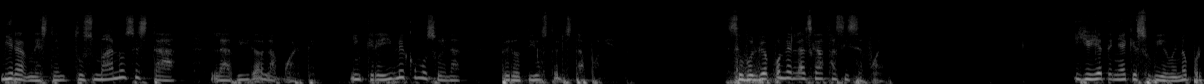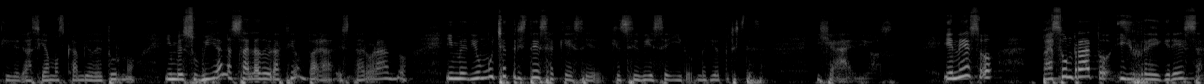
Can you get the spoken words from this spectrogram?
mira Ernesto, en tus manos está la vida o la muerte. Increíble como suena, pero Dios te lo está poniendo. Se volvió a poner las gafas y se fue. Y yo ya tenía que subirme, ¿no? Porque hacíamos cambio de turno. Y me subí a la sala de oración para estar orando. Y me dio mucha tristeza que se, hubiese ido. Me dio tristeza. Dije, ay Dios. Y en eso pasa un rato y regresa.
